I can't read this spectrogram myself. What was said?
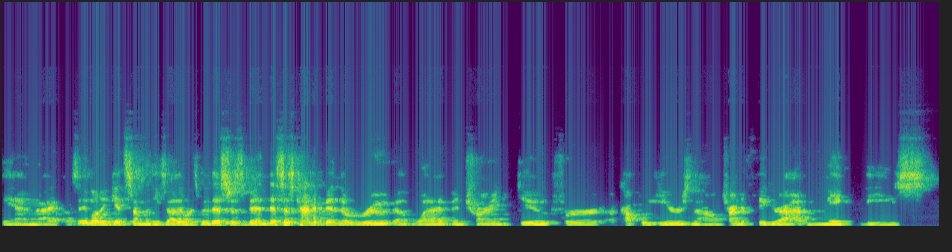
And I was able to get some of these other ones, but this has been this has kind of been the root of what I've been trying to do for a couple years now. I'm trying to figure out how to make these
